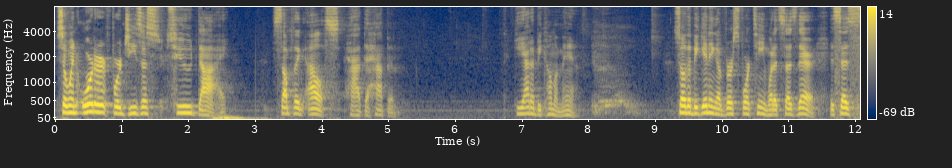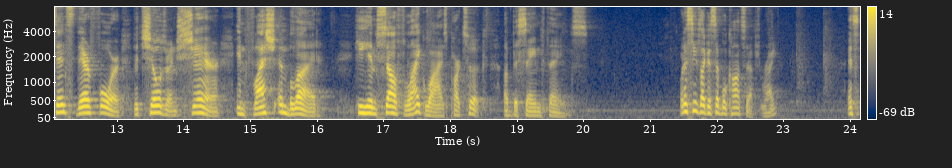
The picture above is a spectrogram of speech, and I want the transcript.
So, in order for Jesus to die, something else had to happen. He had to become a man. So, the beginning of verse 14, what it says there, it says, Since therefore the children share in flesh and blood, he himself likewise partook of the same things. What it seems like a simple concept, right? It's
